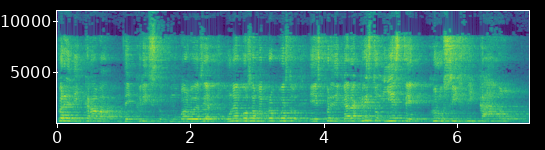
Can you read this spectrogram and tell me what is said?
predicaba de Cristo. Como Pablo decía, una cosa me he propuesto y es predicar a Cristo y este crucificado.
